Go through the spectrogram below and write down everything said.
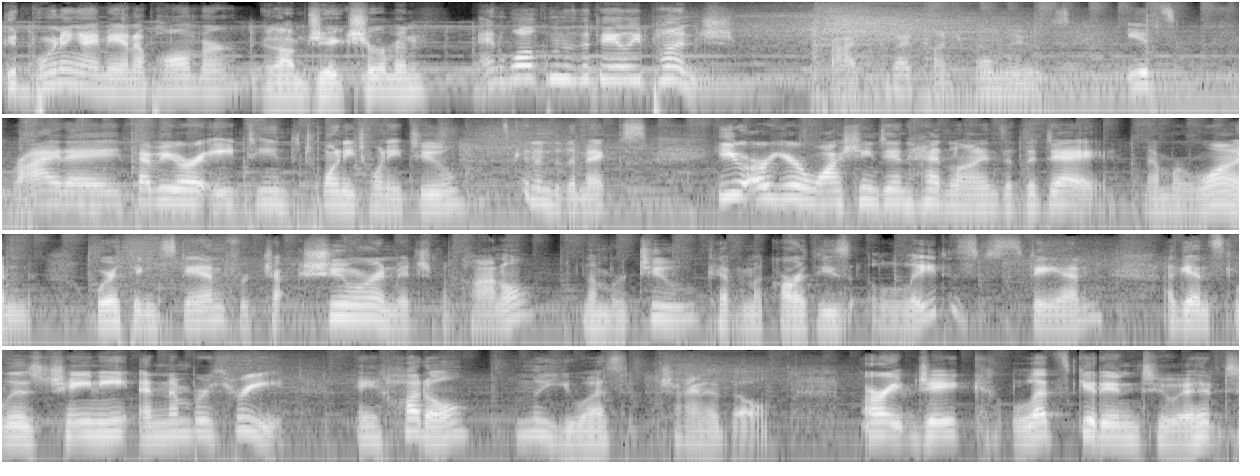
Good morning, I'm Anna Palmer. And I'm Jake Sherman. And welcome to the Daily Punch, brought to you by Punchbowl News. It's Friday, February 18th, 2022. Let's get into the mix. Here are your Washington headlines of the day. Number one, where things stand for Chuck Schumer and Mitch McConnell. Number two, Kevin McCarthy's latest stand against Liz Cheney. And number three, a huddle on the U.S. China bill. All right, Jake, let's get into it.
